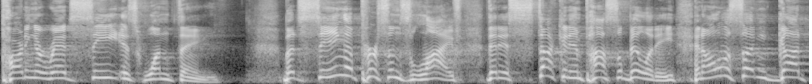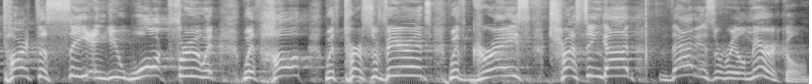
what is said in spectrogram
Parting a Red Sea is one thing. But seeing a person's life that is stuck in impossibility, and all of a sudden God part the sea and you walk through it with hope, with perseverance, with grace, trusting God, that is a real miracle.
